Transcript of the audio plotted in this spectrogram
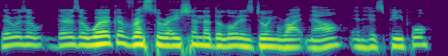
There, was a, there is a work of restoration that the Lord is doing right now in His people.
